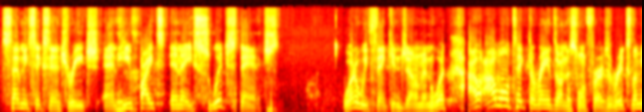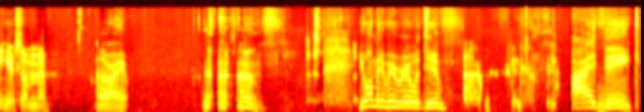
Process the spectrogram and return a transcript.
76 inch reach, and he fights in a switch stance. What are we thinking, gentlemen? What I, I won't take the reins on this one first. Rich, let me hear something, man. All right. you want me to be real with you? I think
